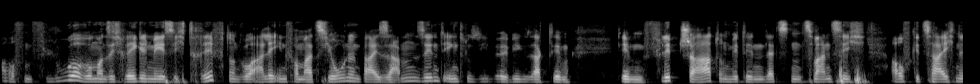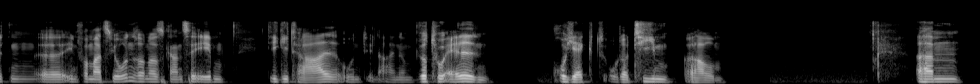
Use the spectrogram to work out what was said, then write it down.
auf dem Flur, wo man sich regelmäßig trifft und wo alle Informationen beisammen sind, inklusive, wie gesagt, dem, dem Flipchart und mit den letzten 20 aufgezeichneten äh, Informationen, sondern das Ganze eben digital und in einem virtuellen Projekt- oder Teamraum. Ähm,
